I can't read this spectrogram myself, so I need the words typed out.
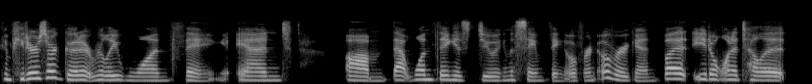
computers are good at really one thing, and um, that one thing is doing the same thing over and over again, but you don't want to tell it,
